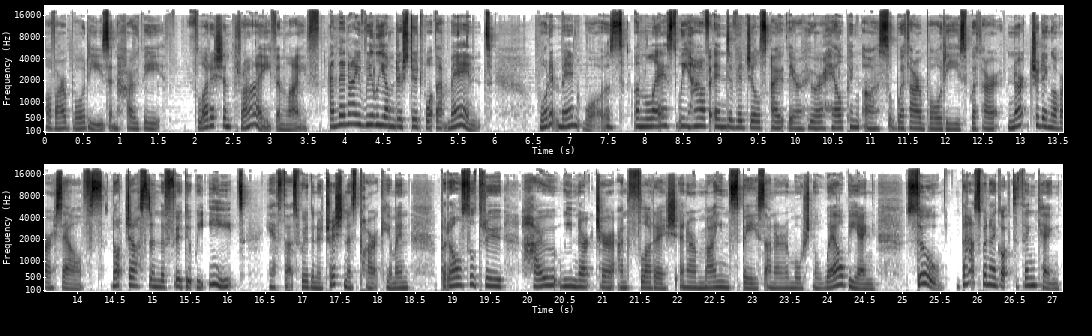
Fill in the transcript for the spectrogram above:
of our bodies and how they flourish and thrive in life. And then I really understood what that meant. What it meant was, unless we have individuals out there who are helping us with our bodies, with our nurturing of ourselves, not just in the food that we eat, yes, that's where the nutritionist part came in, but also through how we nurture and flourish in our mind space and our emotional well being. So that's when I got to thinking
